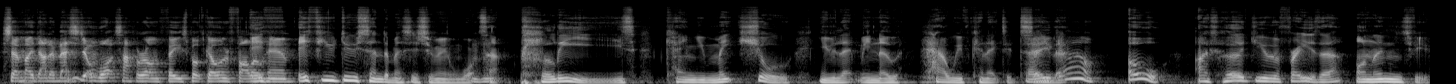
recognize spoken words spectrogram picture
Send my dad a message on WhatsApp or on Facebook. Go and follow If, him. if you do send a message to me on WhatsApp, please can you make sure you let me know how we've connected? There Say you that. go. Oh, I heard you and Frazer on an interview,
